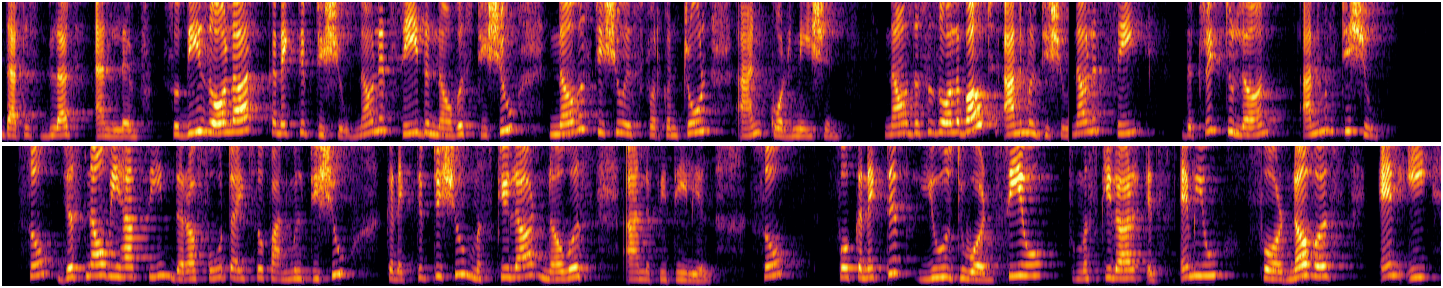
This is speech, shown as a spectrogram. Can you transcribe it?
that is blood and lymph. So these all are connective tissue. Now let's see the nervous tissue. Nervous tissue is for control and coordination. Now this is all about animal tissue. Now let's see the trick to learn animal tissue. So just now we have seen there are four types of animal tissue. Connective tissue, muscular, nervous and epithelial. So for connective used word CO for muscular, it's MU. For nervous, NE.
